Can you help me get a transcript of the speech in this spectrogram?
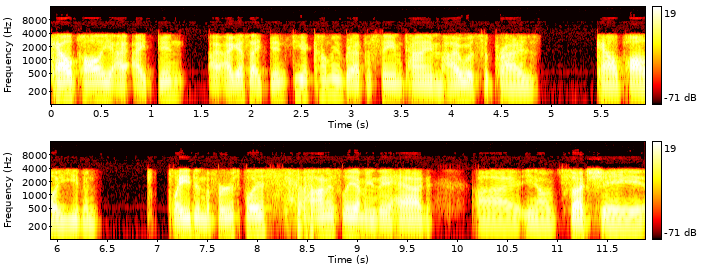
Cal Poly, I, I didn't. I, I guess I didn't see it coming, but at the same time, I was surprised Cal Poly even played in the first place. Honestly, I mean, they had uh, you know such a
